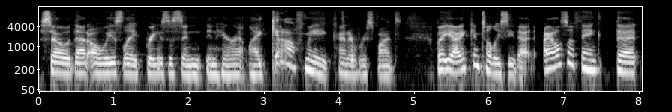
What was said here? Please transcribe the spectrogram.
so that always like brings this in inherent like "get off me" kind of response. But yeah, I can totally see that. I also think that,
